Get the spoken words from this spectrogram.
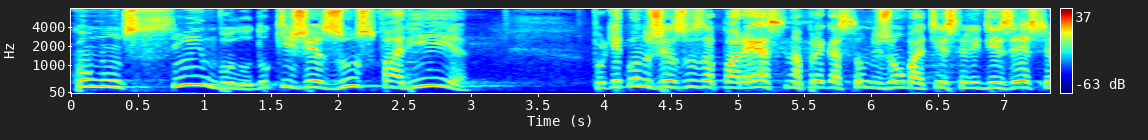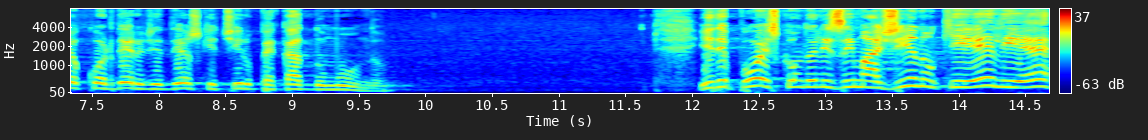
como um símbolo do que Jesus faria porque quando Jesus aparece na pregação de João Batista, ele diz: Esse é o Cordeiro de Deus que tira o pecado do mundo. E depois, quando eles imaginam que ele é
